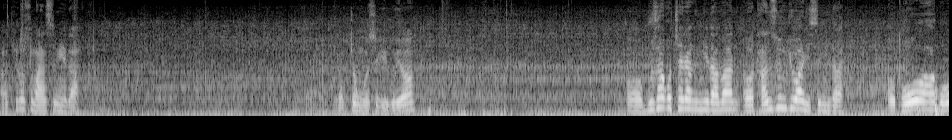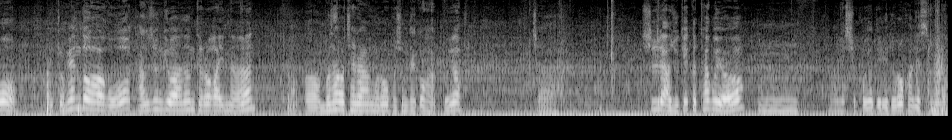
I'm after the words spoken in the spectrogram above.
아, 키로수 많습니다. 자, 옆쪽 모습이고요. 어, 무사고 차량입니다만 어, 단순 교환 있습니다. 어, 도어하고 이쪽 핸더하고 단순 교환은 들어가 있는 어, 무사고 차량으로 보시면 될 것 같고요. 자, 실내 아주 깨끗하고요. 음, 하나씩 보여드리도록 하겠습니다.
